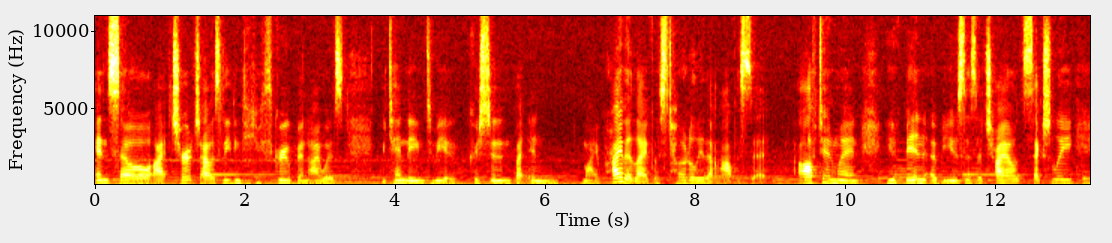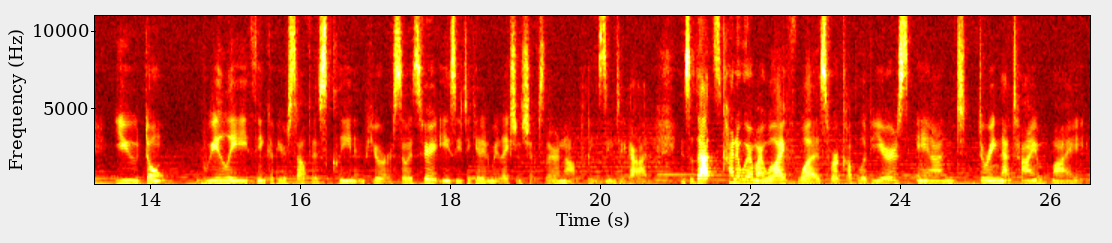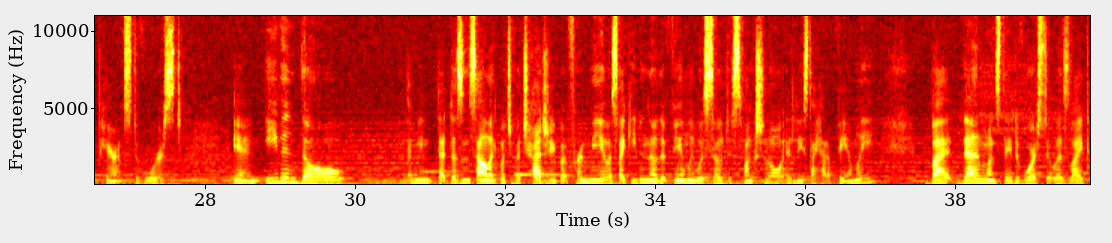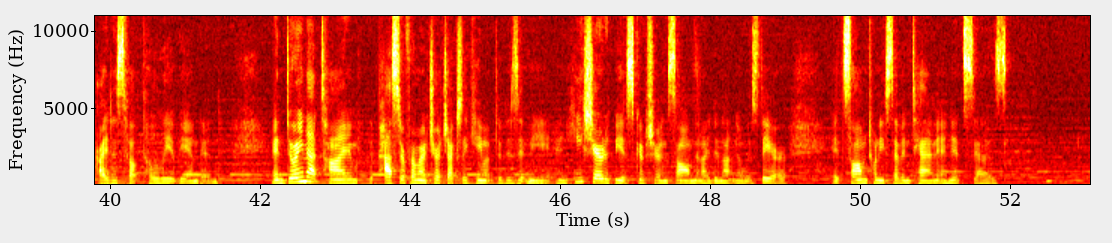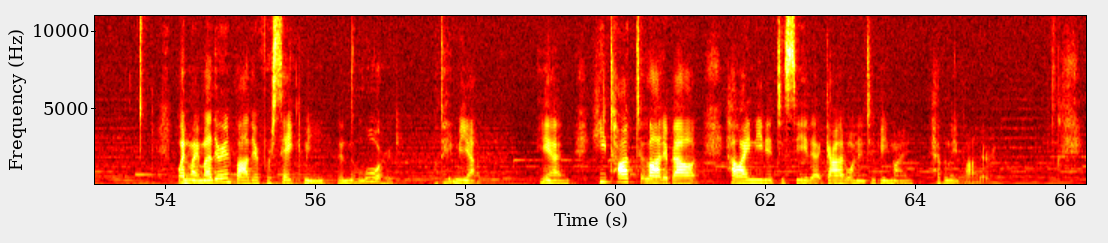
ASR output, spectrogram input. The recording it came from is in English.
and so at church I was leading the youth group and I was pretending to be a Christian, but in my private life was totally the opposite. Often when you've been abused as a child sexually, you don't really think of yourself as clean and pure. So it's very easy to get in relationships that are not pleasing to God. And so that's kind of where my life was for a couple of years. And during that time, my parents divorced. And even though I mean, that doesn't sound like much of a tragedy, but for me, it was like even though the family was so dysfunctional, at least I had a family. But then once they divorced, it was like I just felt totally abandoned. And during that time, the pastor from our church actually came up to visit me, and he shared with me a scripture in Psalm that I did not know was there. It's Psalm 27:10, and it says, "When my mother and father forsake me, then the Lord will take me up." And he talked a lot about how I needed to see that God wanted to be my heavenly Father.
